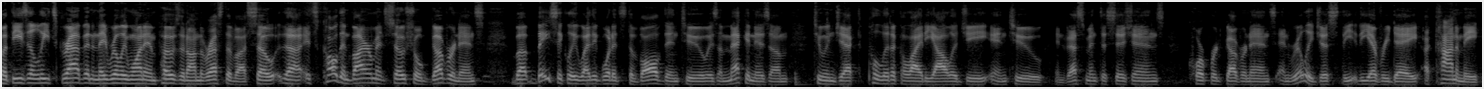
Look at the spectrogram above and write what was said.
but these elites grab it and they really want to impose it on the rest of us. So uh, it's called environment social governance. But basically, I think what it's devolved into is a mechanism to inject political ideology into investment decisions, corporate governance, and really just the, the everyday economy.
